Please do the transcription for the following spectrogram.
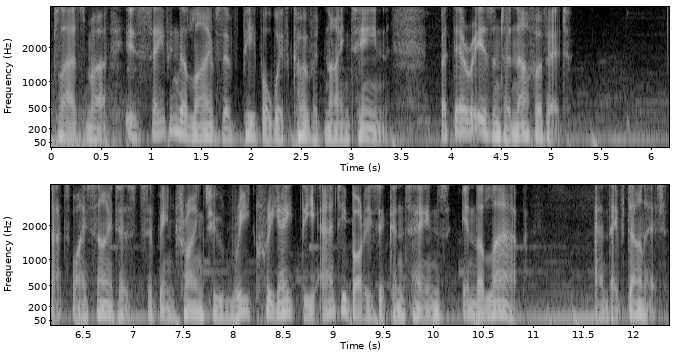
plasma is saving the lives of people with COVID 19, but there isn't enough of it. That's why scientists have been trying to recreate the antibodies it contains in the lab, and they've done it.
